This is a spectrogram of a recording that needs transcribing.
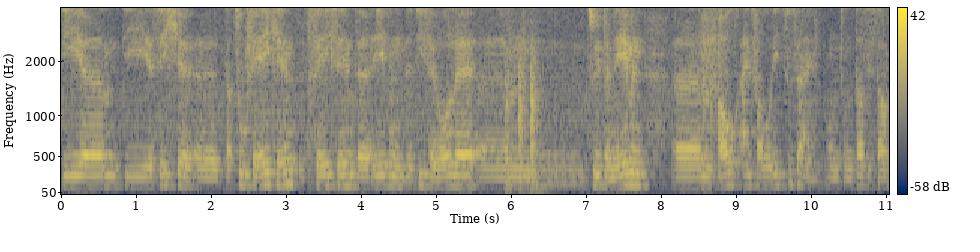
die, ähm, die sicher äh, dazu fähig sind, fähig sind äh, eben diese Rolle ähm, zu übernehmen. Ähm, auch ein Favorit zu sein. Und, und das ist auch,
